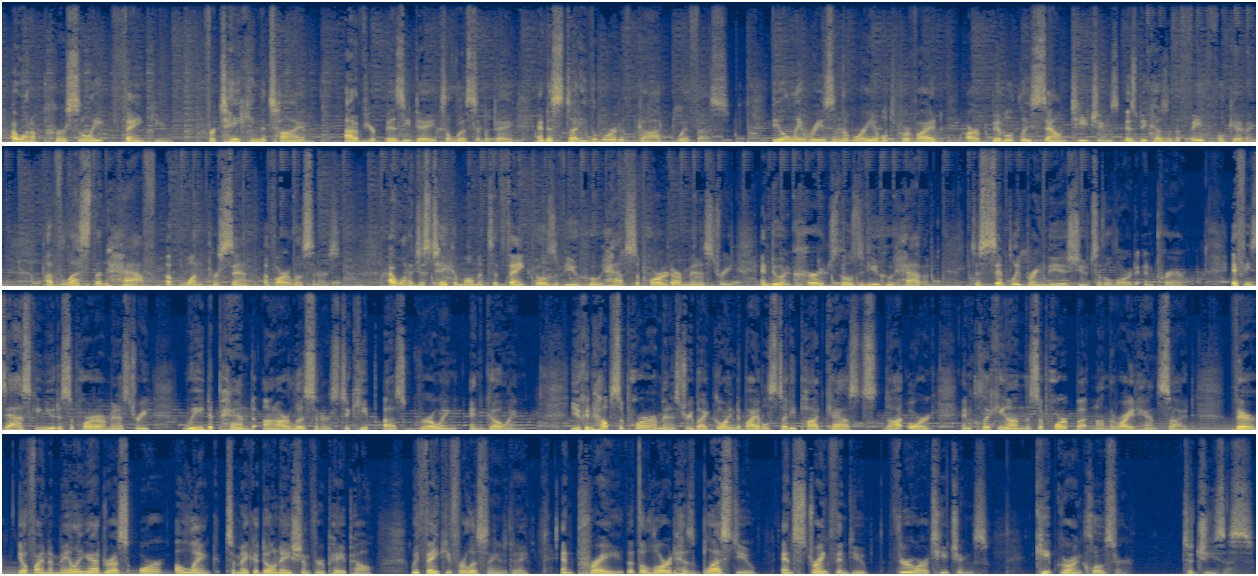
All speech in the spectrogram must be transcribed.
I want to personally thank you for taking the time out of your busy day to listen today and to study the Word of God with us. The only reason that we're able to provide our biblically sound teachings is because of the faithful giving of less than half of 1% of our listeners. I want to just take a moment to thank those of you who have supported our ministry and to encourage those of you who haven't to simply bring the issue to the Lord in prayer. If He's asking you to support our ministry, we depend on our listeners to keep us growing and going. You can help support our ministry by going to BibleStudyPodcasts.org and clicking on the support button on the right hand side. There, you'll find a mailing address or a link to make a donation through PayPal. We thank you for listening today and pray that the Lord has blessed you and strengthened you through our teachings. Keep growing closer to Jesus.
